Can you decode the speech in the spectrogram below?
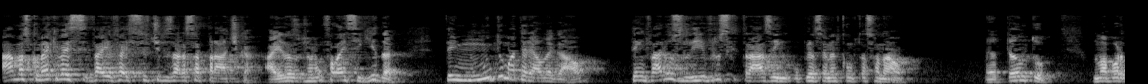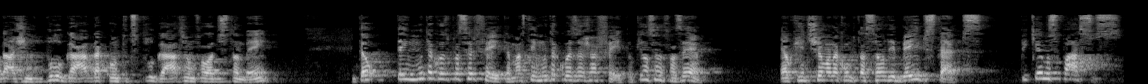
Ah, mas como é que vai, vai, vai se utilizar essa prática? Aí nós já vamos falar em seguida. Tem muito material legal, tem vários livros que trazem o pensamento computacional, é, tanto numa abordagem plugada quanto desplugada, vamos falar disso também. Então, tem muita coisa para ser feita, mas tem muita coisa já feita. O que nós vamos fazer é o que a gente chama na computação de baby steps, pequenos passos.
